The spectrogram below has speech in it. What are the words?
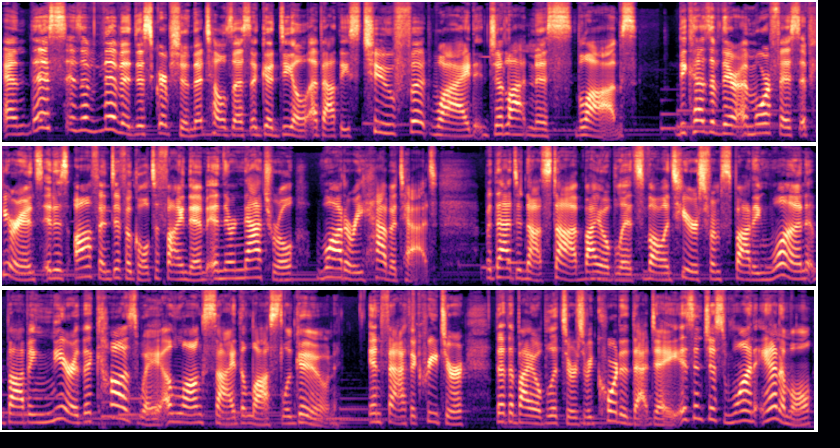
and this is a vivid description that tells us a good deal about these two foot wide gelatinous blobs. Because of their amorphous appearance, it is often difficult to find them in their natural, watery habitat. But that did not stop BioBlitz volunteers from spotting one bobbing near the causeway alongside the Lost Lagoon. In fact, the creature that the BioBlitzers recorded that day isn't just one animal,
